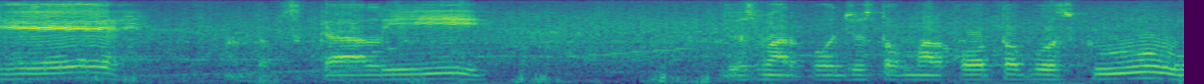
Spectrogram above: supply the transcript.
Oke, mantap sekali. Jos Marco, Jos Top Marco Top bosku.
